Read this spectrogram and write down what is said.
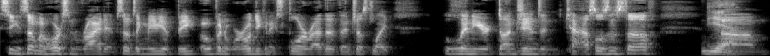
so you can summon a horse and ride it. So it's like maybe a big open world you can explore rather than just like linear dungeons and castles and stuff. yeah. Um,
